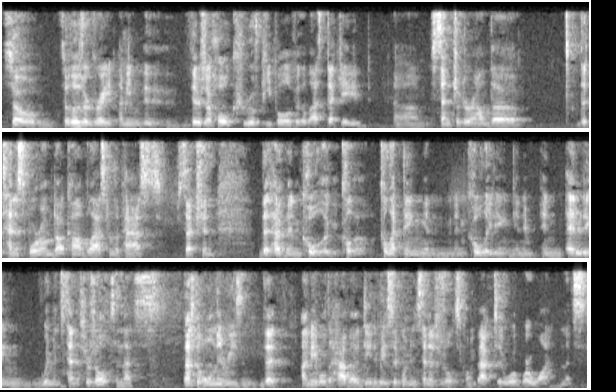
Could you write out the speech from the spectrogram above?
so so those are great. I mean, there's a whole crew of people over the last decade um, centered around the the tennisforum.com blast from the past section that have been co- co- collecting and, and collating and, and, editing women's tennis results, and that's that's the only reason that I'm able to have a database of women's tennis results going back to World War One, and that's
